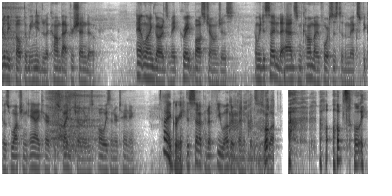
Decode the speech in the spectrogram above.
really felt that we needed a combat crescendo. Antlion guards make great boss challenges, and we decided to add some Combine forces to the mix because watching AI characters fight each other is always entertaining. I agree. This setup had a few other benefits as Whoa. well. Obsolete.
